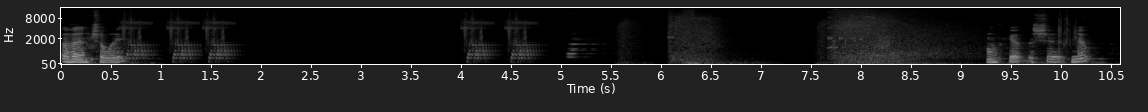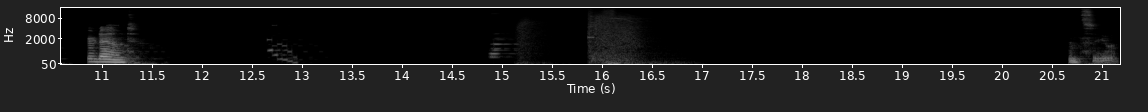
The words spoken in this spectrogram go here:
Eventually. Don't get the shit. Nope. Sure don't. Let's see what.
